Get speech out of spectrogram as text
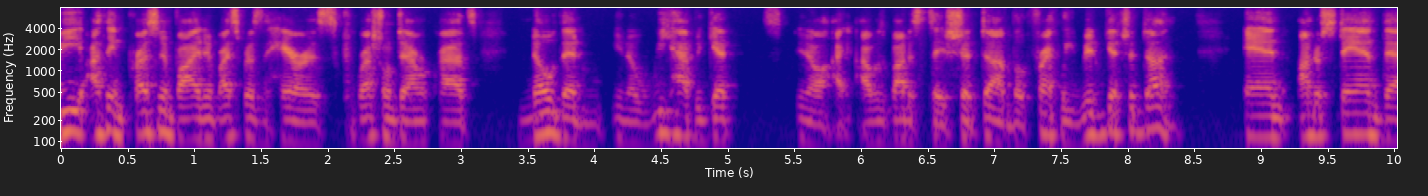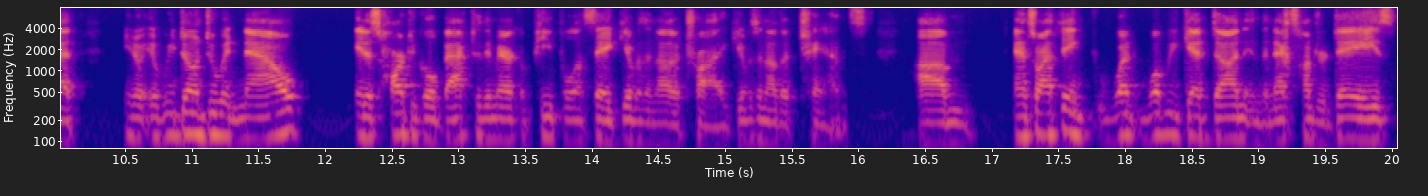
We, I think President Biden, Vice President Harris, congressional Democrats know that, you know, we have to get, you know, I, I was about to say shit done, but frankly, we didn't get shit done. And understand that, you know, if we don't do it now, it is hard to go back to the American people and say, give us another try, give us another chance. Um, and so I think what, what we get done in the next 100 days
